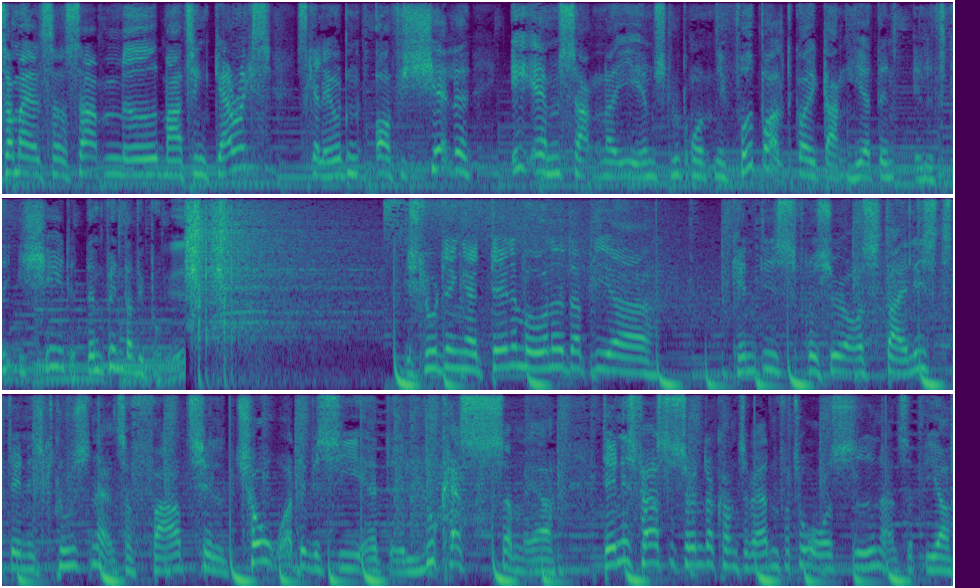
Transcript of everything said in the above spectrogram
som altså sammen med Martin Garrix skal lave den officielle EM-sang, når EM-slutrunden i fodbold går i gang her den 11. i 6. Den venter vi på. I slutningen af denne måned, der bliver kendis, frisør og stylist Dennis Knudsen, altså far til to, og det vil sige, at øh, Lukas, som er Dennis første søn, der kom til verden for to år siden, altså bliver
